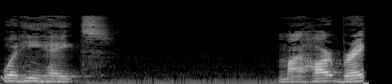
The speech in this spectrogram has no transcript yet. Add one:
what He hates. My heart breaks.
